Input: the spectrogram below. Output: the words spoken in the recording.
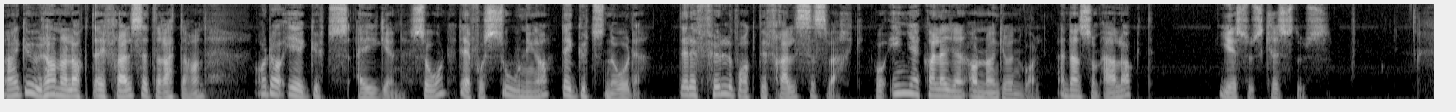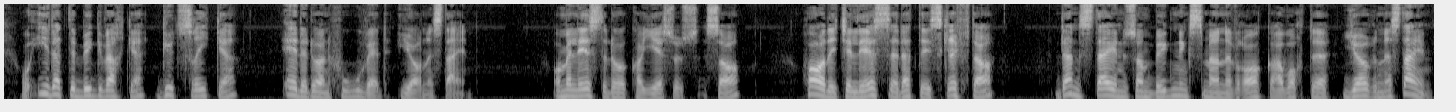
Nei, Gud han har lagt ei frelse til rette, han, og da er Guds egen sønn. Det er forsoninga, det er Guds nåde. Det er det fullbrakte frelsesverk, og ingen kan legge en annen grunnvoll enn den som er lagt, Jesus Kristus. Og i dette byggverket, Guds rike, er det da en hovedhjørnestein. Og vi leste da hva Jesus sa. Har de ikke lest dette i Skrifta? Den steinen som bygningsmennene vraka, har blitt hjørnestein.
